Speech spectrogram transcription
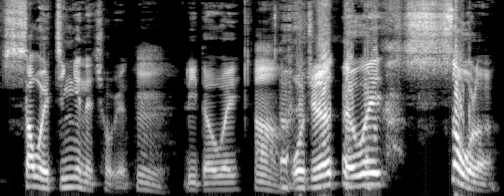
稍微惊艳的球员，嗯，李德威啊，我觉得德威瘦了。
